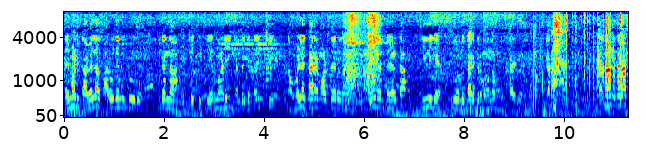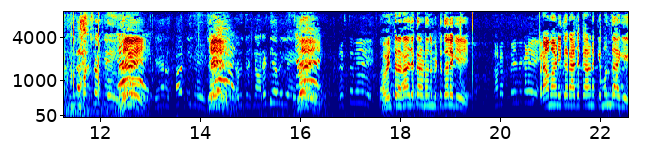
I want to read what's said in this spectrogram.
ದಯಮಾಡಿ ತಾವೆಲ್ಲ ಸಾರ್ವಜನಿಕರು ಇದನ್ನ ಹೆಚ್ಚೆಚ್ಚು ಶೇರ್ ಮಾಡಿ ಜನರಿಗೆ ತಲುಪಿಸಿ. ನಾವು ಒಳ್ಳೆ ಕಾರ್ಯ ಮಾಡ್ತಾ ಇರೋದನ್ನ ಜನರಿಗೆ ಹೇಳಿ ಅಂತ ಹೇಳ್ತಾ ಇಲ್ಲಿಗೆ ಈ ಒಂದು ಕಾರ್ಯಕ್ರಮವನ್ನು ಮುಗಿಸ್ತಾ ಇದ್ದೀವಿ. ನಮಸ್ಕಾರ. ಕರ್ನಾಟಕ ರಾಷ್ಟ್ರ ಪಕ್ಷಕ್ಕೆ ಕೆಆರ್ಎಸ್ ಪಾರ್ಟಿಗೆ ರವಿಕೃಷ್ಣ ರೆಡ್ಡಿ ಅವರಿಗೆ ಪವಿತ್ರ ರಾಜಕಾರಣವನ್ನು ಬಿಟ್ಟು ತೊಲಗಿ. ಪ್ರಾಮಾಣಿಕ ರಾಜಕಾರಣಕ್ಕೆ ಮುಂದಾಗಿ.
